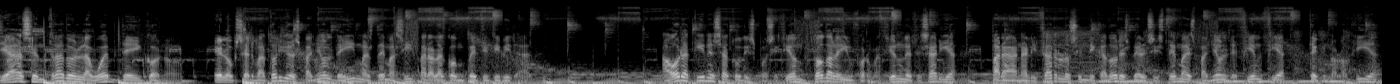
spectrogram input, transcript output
Ya has entrado en la web de Icono, el Observatorio Español de I D para la competitividad. Ahora tienes a tu disposición toda la información necesaria para analizar los indicadores del Sistema Español de Ciencia, Tecnología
